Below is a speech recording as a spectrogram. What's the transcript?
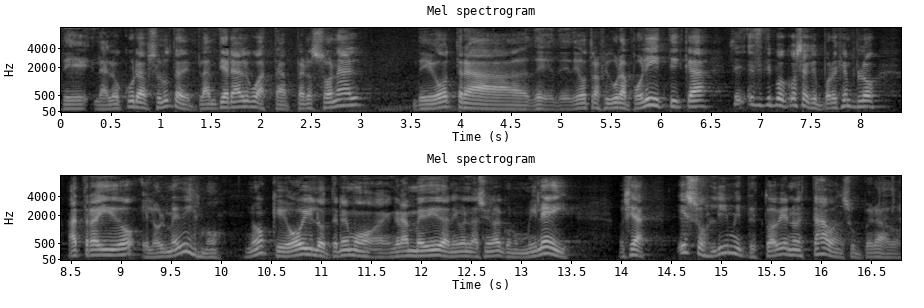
de la locura absoluta de plantear algo hasta personal de otra, de, otra figura política, ese ese tipo de cosas que, por ejemplo, ha traído el olmedismo, ¿no? que hoy lo tenemos en gran medida a nivel nacional con un Milei. O sea, esos límites todavía no estaban superados.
